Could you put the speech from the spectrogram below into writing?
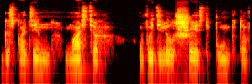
господин мастер выделил шесть пунктов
